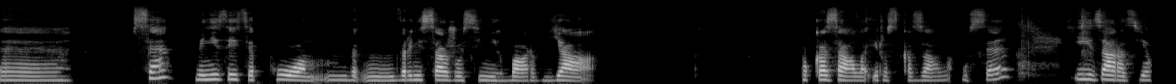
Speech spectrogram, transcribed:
Е, все. Мені здається, по вернісажу осінніх барв я показала і розказала усе. І зараз я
